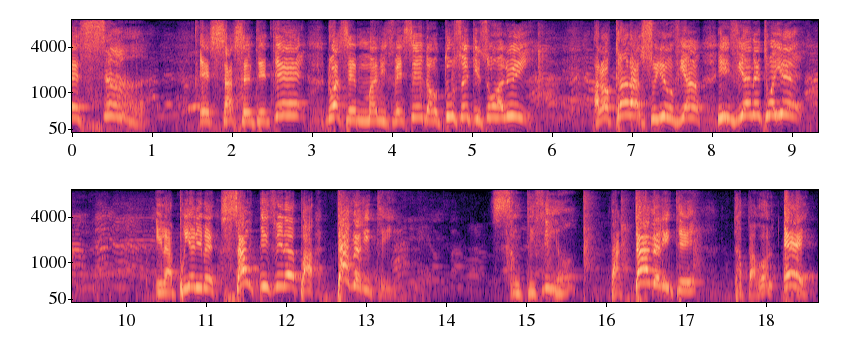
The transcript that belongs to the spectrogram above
est saint. Et sa sainteté doit se manifester dans tous ceux qui sont à lui. Alors quand la souillure vient, il vient nettoyer. Il a prié, il dit, mais sanctifie-le par ta vérité. Sanctifie, hein, par ta vérité, ta parole est.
